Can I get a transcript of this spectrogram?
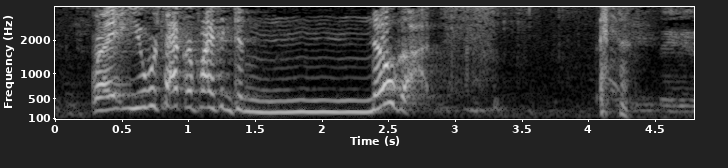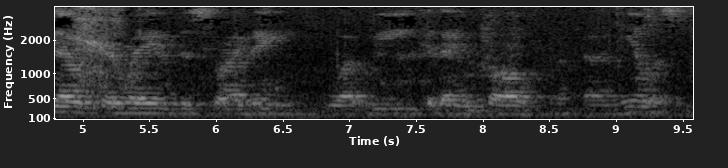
right? You were sacrificing to no gods. Maybe maybe that was their way of describing what we today would call uh, nihilism,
